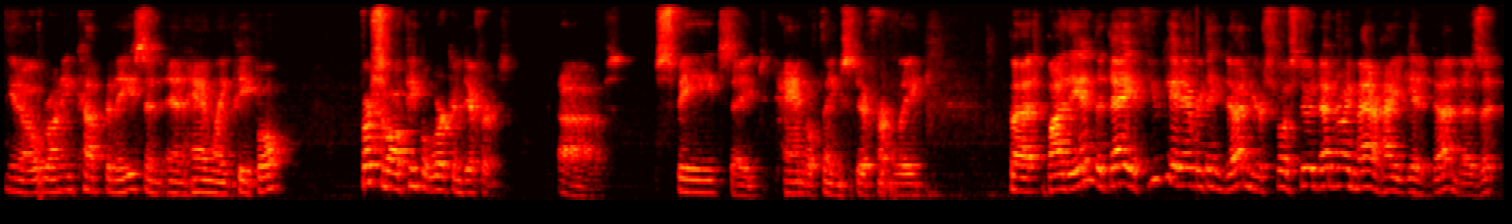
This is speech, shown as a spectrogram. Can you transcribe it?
you know running companies and, and handling people. First of all, people work in different uh, speeds. They handle things differently. But by the end of the day, if you get everything done you're supposed to do, it doesn't really matter how you get it done, does it?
